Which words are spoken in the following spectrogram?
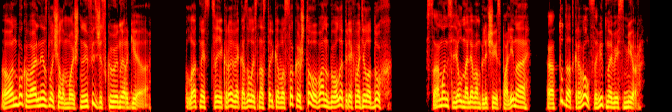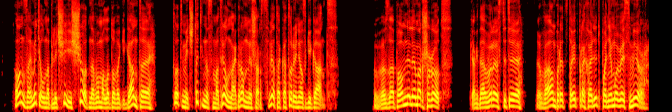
он буквально излучал мощную физическую энергию. Плотность ци крови оказалась настолько высокой, что у Ван Буэлэ перехватило дух. Сам он сидел на левом плече Исполина, оттуда открывался вид на весь мир. Он заметил на плече еще одного молодого гиганта, тот мечтательно смотрел на огромный шар света, который нес гигант. «Вы запомнили маршрут? Когда вырастете, вам предстоит проходить по нему весь мир.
